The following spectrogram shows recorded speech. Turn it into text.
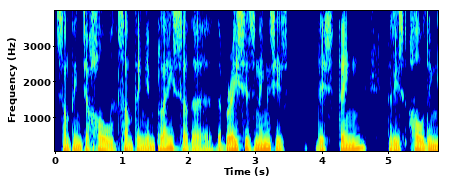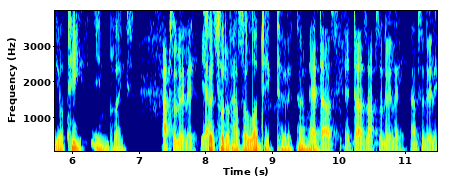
something to hold something in place. So the the braces in English is this thing that is holding your teeth in place. Absolutely. Yeah. So it sort of has a logic to it. No? It does. It does. Absolutely. Absolutely.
